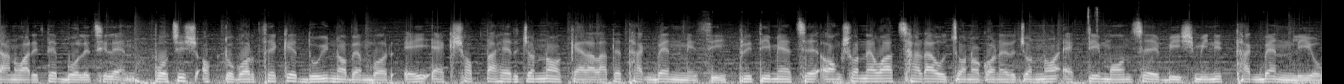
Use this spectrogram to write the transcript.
জানুয়ারিতে বলেছিলেন, পঁচিশ অক্টোবর থেকে দুই নভেম্বর, এই এক সপ্তাহের জন্য কেরালাতে থাকবেন মেসি। প্রীতি ম্যাচে অংশ নেওয়া ছাড়াও জনগণের জন্য একটি মঞ্চে বিশ মিনিট থাকবেন লিও।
